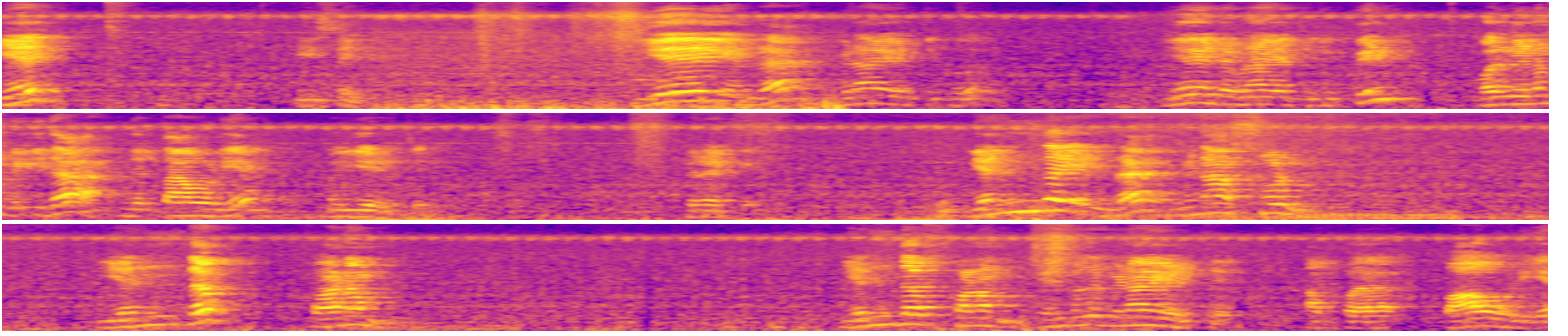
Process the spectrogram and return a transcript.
ஏ திசை. ஏ என்ற வினா எழுத்துக்கு ஏ என்ற வினா எழுத்துக்கு பின் வல்லினம் மிகிதா இந்த தாவுடைய மெய்யெழுத்து. பிறகு எந்த என்ற வினா சொல் எந்த பணம்? எந்த பணம் என்பது வினா எழுத்து. அப்ப பாவுடைய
